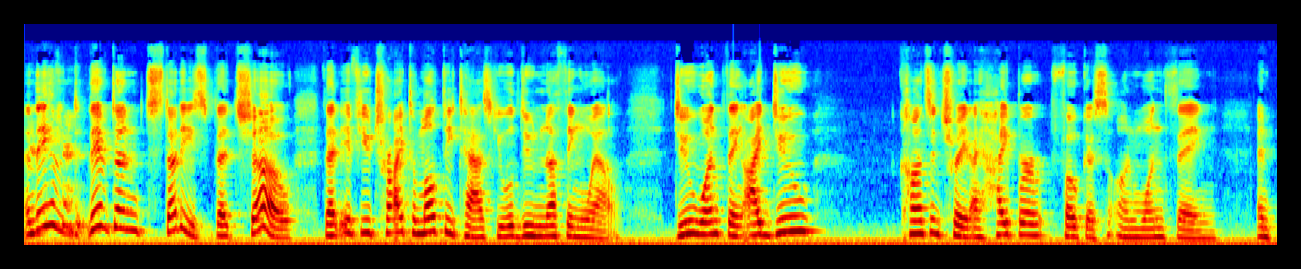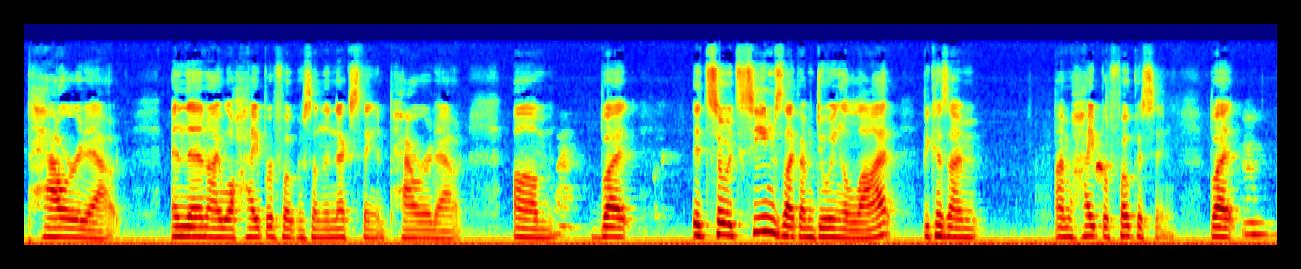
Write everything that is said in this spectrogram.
And they have they have done studies that show that if you try to multitask, you will do nothing well. Do one thing. I do concentrate. I hyper focus on one thing and power it out, and then I will hyper focus on the next thing and power it out. Um, Wow. But it so it seems like I'm doing a lot because I'm I'm hyper focusing, but Mm.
